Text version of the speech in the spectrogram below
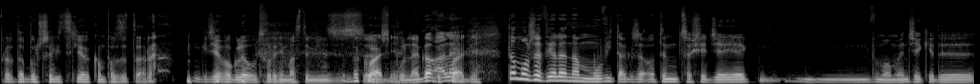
prawda, bolszewickiego kompozytora. Gdzie w ogóle utwór nie ma z tym nic dokładnie, wspólnego, ale dokładnie. to może wiele nam mówi także o tym, co się dzieje mm, w momencie, kiedy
